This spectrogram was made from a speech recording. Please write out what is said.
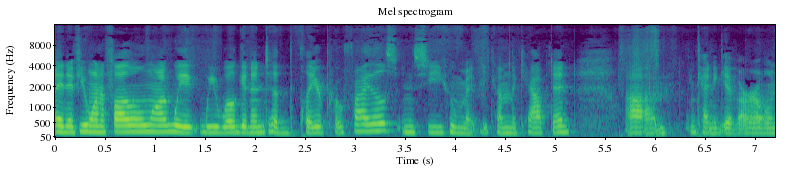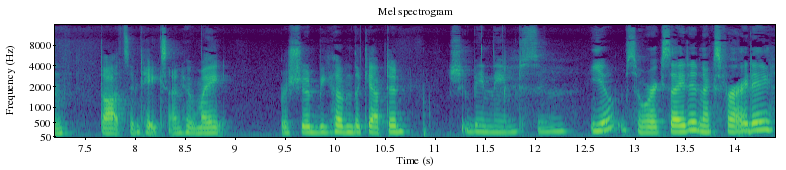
and if you want to follow along, we, we will get into the player profiles and see who might become the captain um, and kind of give our own thoughts and takes on who might or should become the captain. Should be named soon. Yep. So we're excited next Friday.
